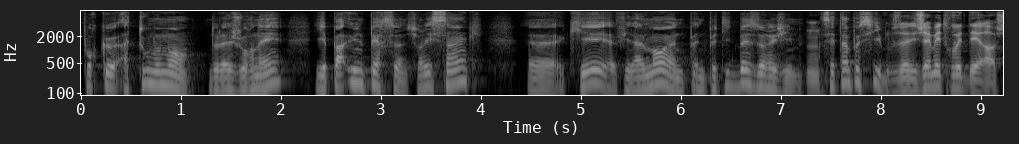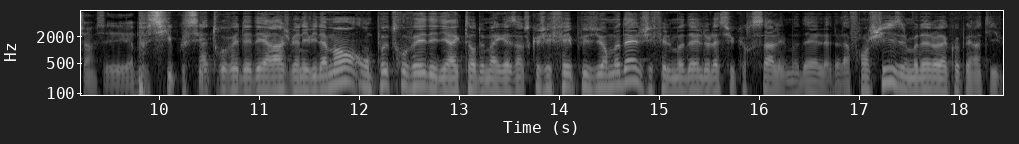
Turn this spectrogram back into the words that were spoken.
pour que à tout moment de la journée, il n'y ait pas une personne sur les cinq euh, qui ait finalement une, petite baisse de régime. Hmm. C'est impossible. Vous n'allez jamais trouver de DRH, hein. c'est impossible. À trouver des DRH, bien évidemment. On peut trouver des directeurs de magasins, parce que j'ai fait plusieurs modèles. J'ai fait le modèle de la succursale, et le modèle de la franchise et le modèle de la coopérative.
